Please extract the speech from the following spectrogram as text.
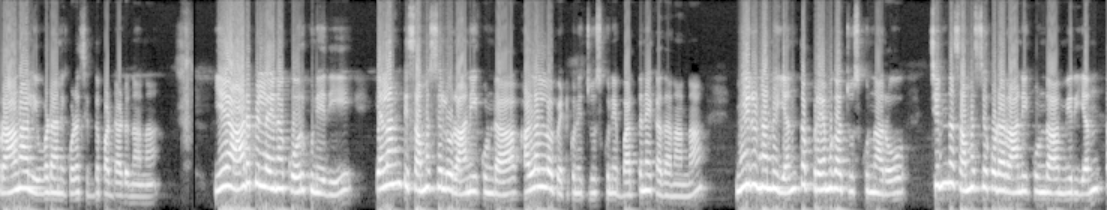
ప్రాణాలు ఇవ్వడానికి కూడా సిద్ధపడ్డాడు నాన్న. ఏ ఆడపిల్లైనా కోరుకునేది ఎలాంటి సమస్యలు రానీయకుండా కళ్ళల్లో పెట్టుకుని చూసుకునే భర్తనే కదా నాన్న. మీరు నన్ను ఎంత ప్రేమగా చూసుకున్నారో చిన్న సమస్య కూడా రానీయకుండా మీరు ఎంత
